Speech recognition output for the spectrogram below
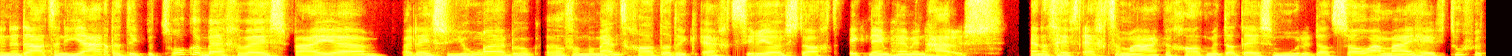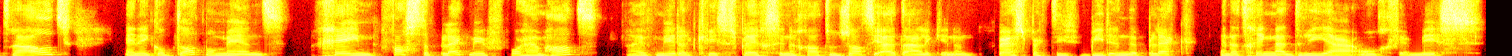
inderdaad, in de jaren dat ik betrokken ben geweest bij, uh, bij deze jongen, heb ik ook wel een moment gehad dat ik echt serieus dacht, ik neem hem in huis. En dat heeft echt te maken gehad met dat deze moeder dat zo aan mij heeft toevertrouwd. En ik op dat moment geen vaste plek meer voor hem had. Hij heeft meerdere crisispleeggezinnen gehad. Toen zat hij uiteindelijk in een perspectief biedende plek. En dat ging na drie jaar ongeveer mis.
